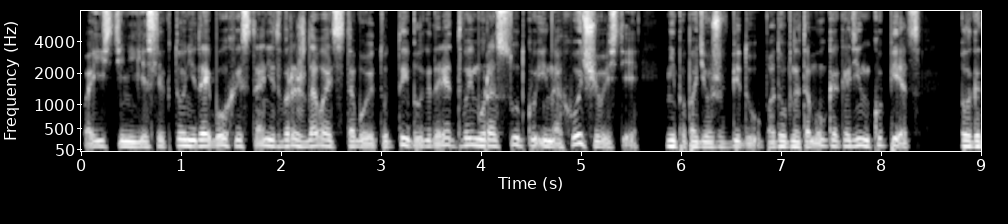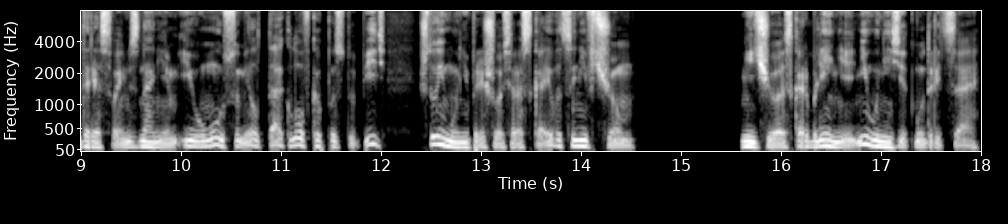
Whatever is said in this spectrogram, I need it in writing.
Поистине, если кто, не дай бог, и станет враждовать с тобой, то ты, благодаря твоему рассудку и находчивости, не попадешь в беду, подобно тому, как один купец, благодаря своим знаниям и уму, сумел так ловко поступить, что ему не пришлось раскаиваться ни в чем. Ничего оскорбления не унизит мудреца,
